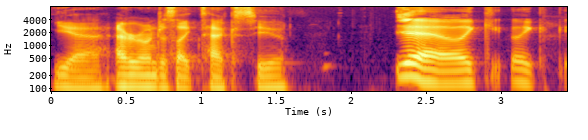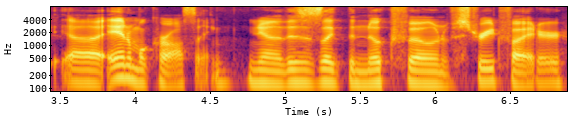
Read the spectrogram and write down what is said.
Yeah, everyone just like texts you. Yeah, like like uh, Animal Crossing. You know, this is like the Nook phone of Street Fighter.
